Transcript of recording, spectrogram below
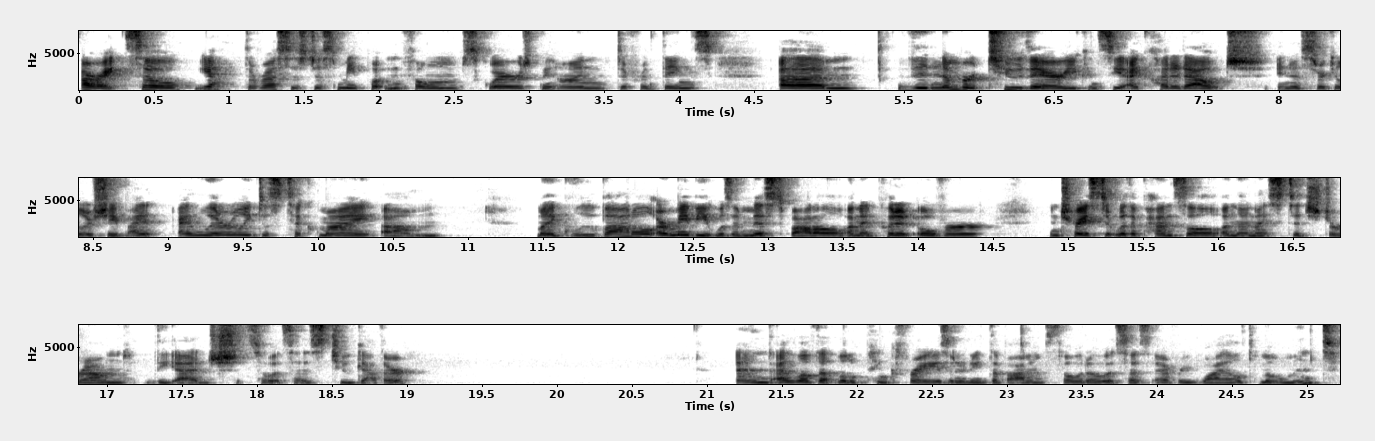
all right, so yeah, the rest is just me putting foam squares behind different things. Um, the number two there, you can see I cut it out in a circular shape. I, I literally just took my um, my glue bottle, or maybe it was a mist bottle, and I put it over and traced it with a pencil, and then I stitched around the edge so it says together. And I love that little pink phrase underneath the bottom photo. It says every wild moment.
